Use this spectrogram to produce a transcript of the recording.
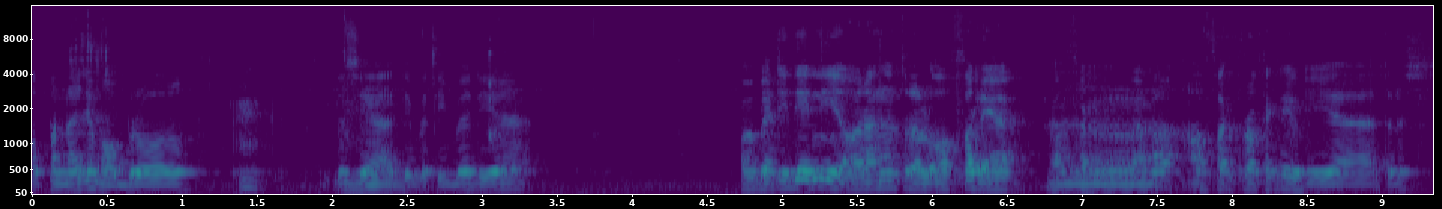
open aja ngobrol terus ya Hmm. tiba-tiba dia Oh berarti dia nih orangnya terlalu over ya, over apa? Over protektif. Iya, terus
